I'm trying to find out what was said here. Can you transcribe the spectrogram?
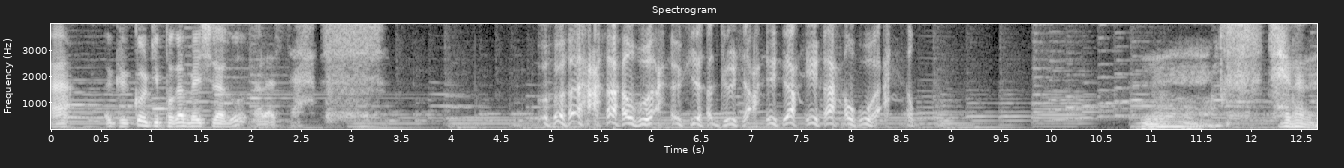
아그 골키퍼가 메시라고? 알았어 음, 쟤는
